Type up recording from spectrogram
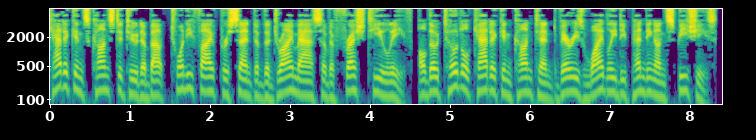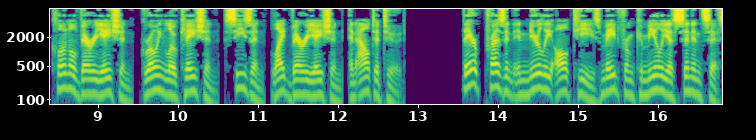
Catechins constitute about 25% of the dry mass of a fresh tea leaf, although total catechin content varies widely depending on species, clonal variation, growing location, season, light variation and altitude. They are present in nearly all teas made from Camellia sinensis,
